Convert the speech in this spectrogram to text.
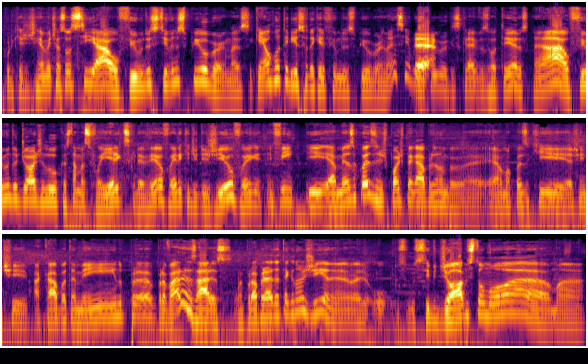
Porque a gente realmente associa ah, o filme do Steven Spielberg. Mas quem é o roteirista daquele filme do Spielberg? Não é sempre É. o Spielberg que escreve os roteiros. É, ah, o filme do George Lucas, tá? Mas foi ele que escreveu, foi ele que dirigiu, foi ele que... Enfim, e é a mesma coisa, a gente pode pegar, por exemplo, é é uma coisa que a gente acaba também indo pra, pra várias áreas. A própria área da tecnologia, né? O, o Steve Jobs tomou a- uma...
